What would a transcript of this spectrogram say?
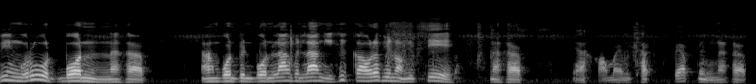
วิ่งรูดบนนะครับ อะบนเป็นบนล่างเป็นล่างอีกคือเก่าแล้วพี่น้องอีกซี่นะครับอย่าขอไม่มันทัดแป๊บหนึ่งนะครับ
